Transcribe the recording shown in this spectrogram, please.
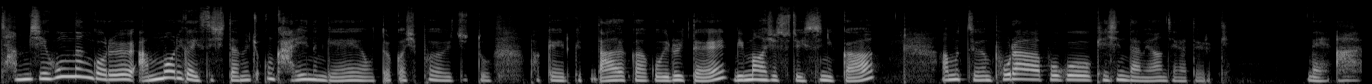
잠시 홍난 거를 앞머리가 있으시다면 조금 가리는 게 어떨까 싶어요. 이제 또 밖에 이렇게 나가고 이럴 때 민망하실 수도 있으니까. 아무튼 보라 보고 계신다면 제가 또 이렇게 네, 아,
